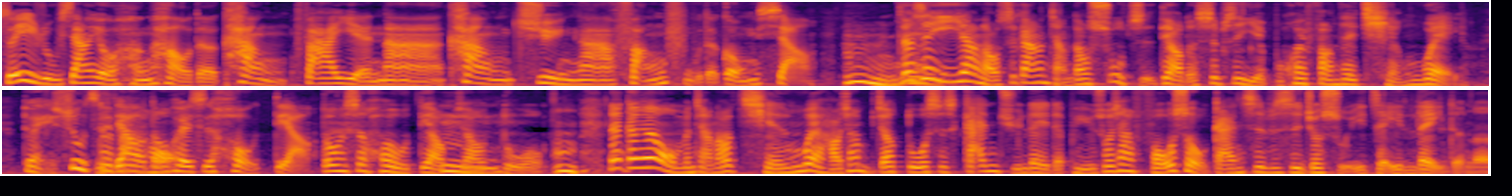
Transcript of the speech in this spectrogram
所以乳香有很好的抗发炎啊、抗菌啊、防腐的功效。嗯，但是一样，老师刚刚讲到树脂掉的，是不是也不会放在前味？对，树脂调都会是后调，都会是后调比较多。嗯，嗯，那刚刚我们讲到前味，好像比较多是柑橘类的，比如说像佛手柑，是不是就属于这一类的呢？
